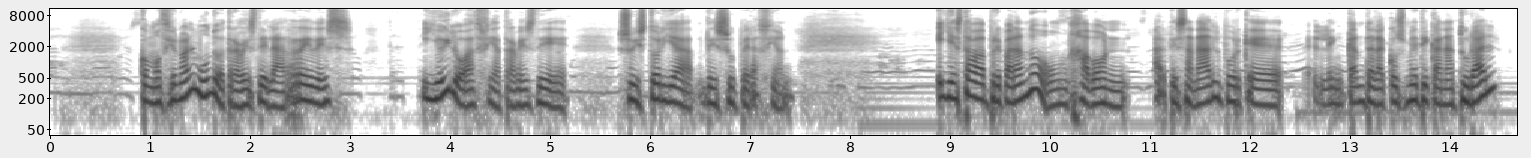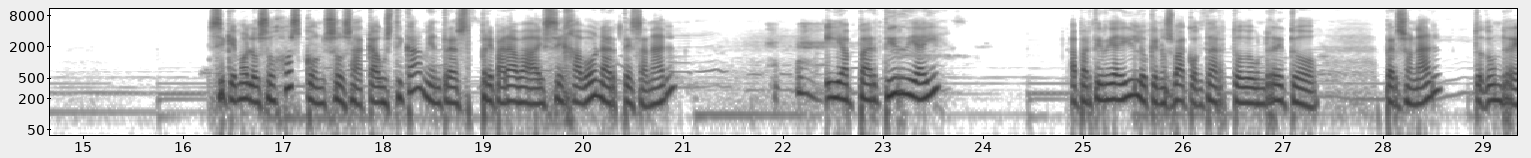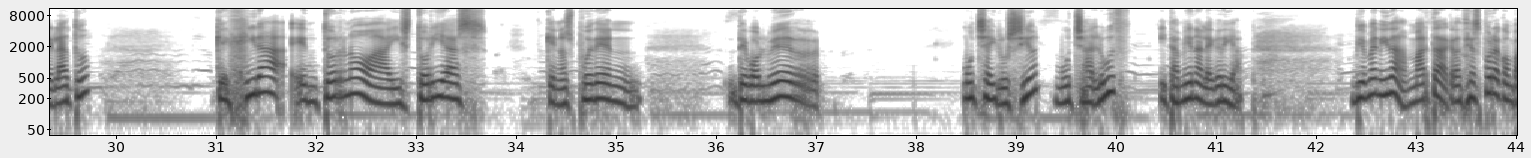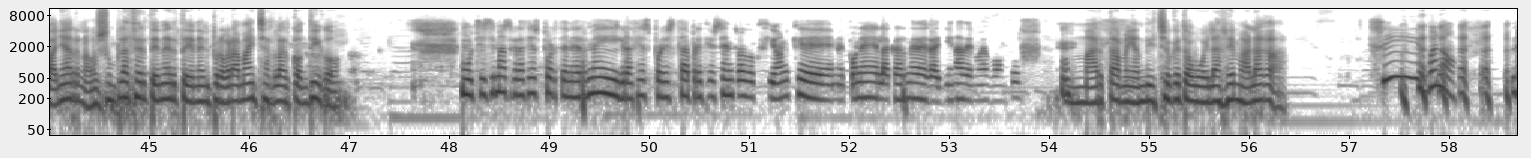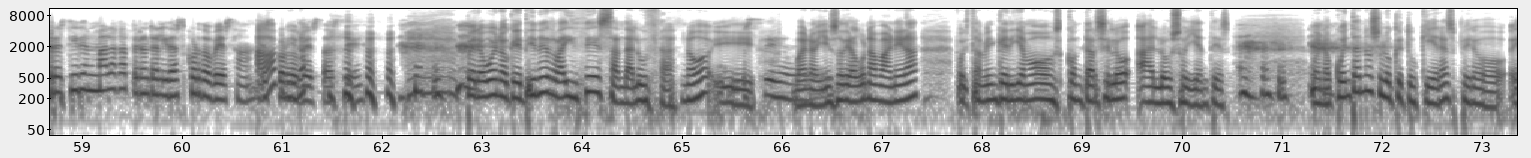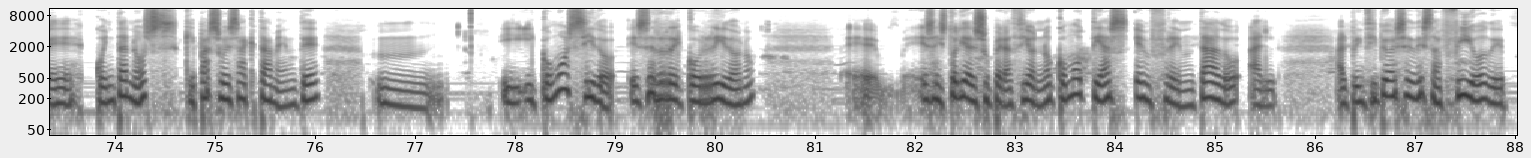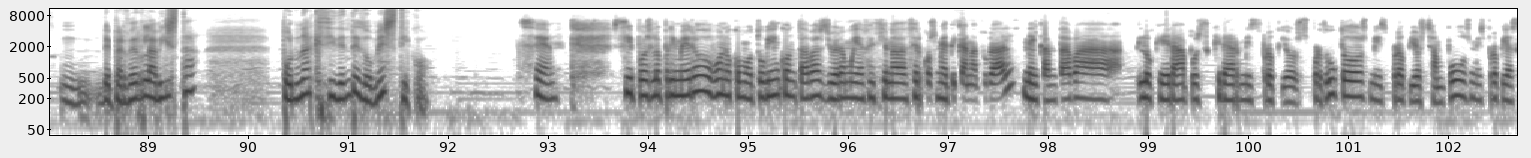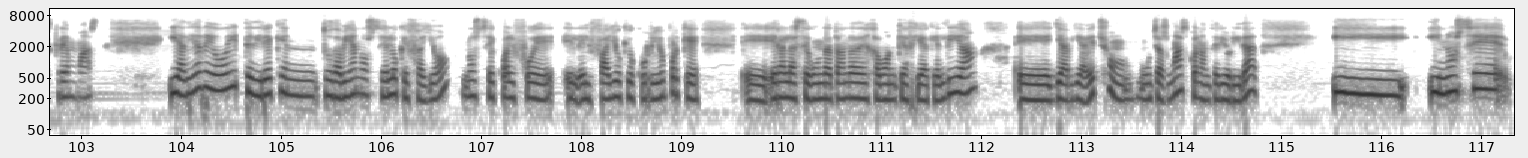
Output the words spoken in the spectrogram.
Conmocionó al mundo a través de las redes y hoy lo hace a través de su historia de superación. Ella estaba preparando un jabón artesanal porque le encanta la cosmética natural. Se quemó los ojos con sosa cáustica mientras preparaba ese jabón artesanal. Y a partir de ahí, a partir de ahí lo que nos va a contar, todo un reto personal, todo un relato que gira en torno a historias que nos pueden devolver mucha ilusión, mucha luz y también alegría. Bienvenida, Marta, gracias por acompañarnos. Un placer tenerte en el programa y charlar contigo. Muchísimas gracias por tenerme y gracias por esta preciosa introducción que me pone la carne de gallina de nuevo. Uf. Marta, me han dicho que tu abuela es de Málaga. Sí, bueno, reside en Málaga, pero en realidad es cordobesa. Ah, es mira. cordobesa, sí. Pero bueno, que tiene raíces andaluzas, ¿no? Y Sí. bueno, y eso de alguna manera, pues también queríamos contárselo a los oyentes. Bueno, cuéntanos lo que tú quieras, pero eh, cuéntanos qué pasó exactamente mm, y, y cómo ha sido ese recorrido, ¿no? Eh, esa historia de superación, ¿no? ¿Cómo te has enfrentado al, al principio ese desafío de, de perder la vista por un accidente doméstico? Sí. sí, pues lo primero, bueno, como tú bien contabas, yo era muy aficionada a hacer cosmética natural. Me encantaba lo que era pues crear mis propios productos, mis propios champús, mis propias cremas. Y a día de hoy te diré que todavía no sé lo que falló, no sé cuál fue el, el fallo que ocurrió porque eh, era la segunda tanda de jabón que hacía aquel día. eh, ya había hecho muchas más con anterioridad. Y, y no sé,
